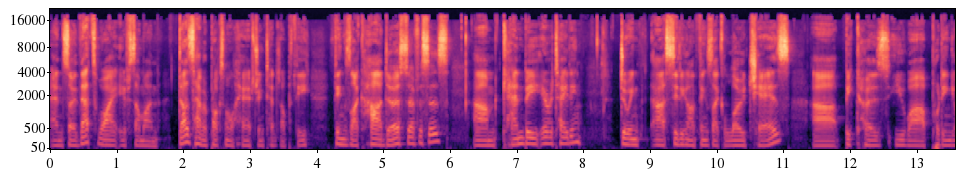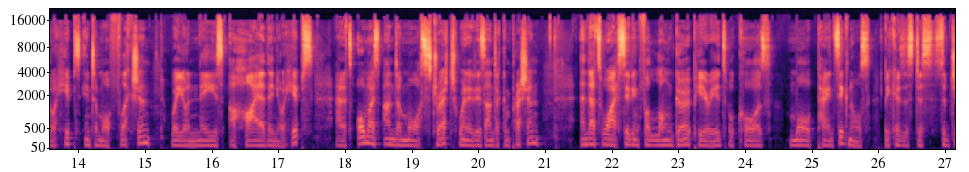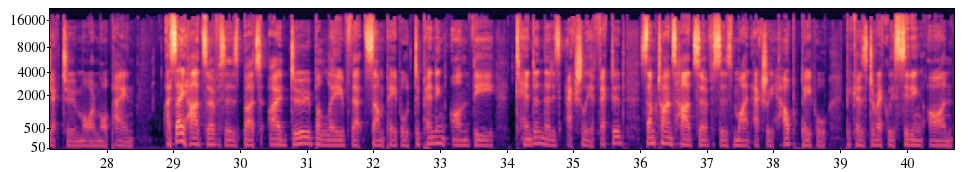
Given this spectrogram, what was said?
And so that's why, if someone does have a proximal hamstring tendinopathy, things like harder surfaces um, can be irritating. Doing uh, sitting on things like low chairs uh, because you are putting your hips into more flexion where your knees are higher than your hips and it's almost under more stretch when it is under compression. And that's why sitting for longer periods will cause more pain signals because it's just subject to more and more pain. I say hard surfaces, but I do believe that some people, depending on the tendon that is actually affected, sometimes hard surfaces might actually help people because directly sitting on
